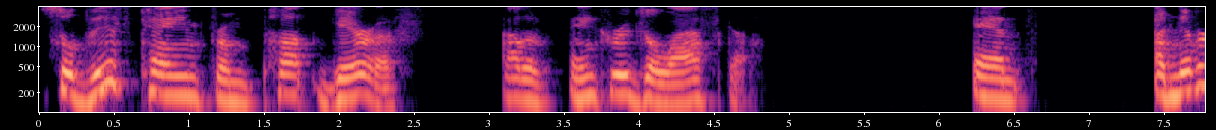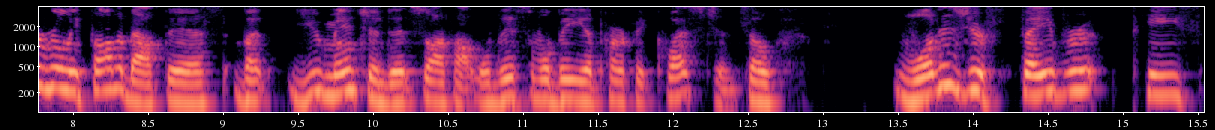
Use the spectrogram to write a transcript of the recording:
So this came from Pup Gareth out of Anchorage, Alaska. And I never really thought about this, but you mentioned it, so I thought, well, this will be a perfect question. So what is your favorite piece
